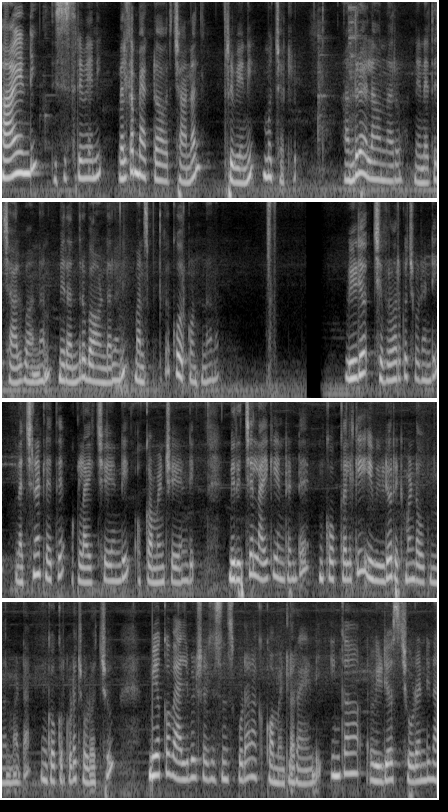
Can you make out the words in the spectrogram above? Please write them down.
హాయ్ అండి this is Triveni. Welcome back to our channel Triveni Muchatlu. అందరూ ఎలా ఉన్నారు? నేనైతే చాలా బాగున్నాను. మీరు అందరూ బాగుండాలని మనస్ఫూర్తిగా కోరుకుంటున్నాను. వీడియో చివరి వరకు చూడండి. నచ్చినట్లయితే ఒక లైక్ చేయండి ఒక కమెంట్ చేయండి. మీరు ఇచ్చే లైక్ ఏంటంటే ఇంకొకరికి ఈ వీడియో రికమెండ్ అవుతుందన్నమాట. ఇంకొకరు కూడా చూడవచ్చు మీ యొక్క వాల్యుబుల్ సజెషన్స్ కూడా నాకు కామెంట్లో రాయండి. ఇంకా వీడియోస్ చూడండి. నా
